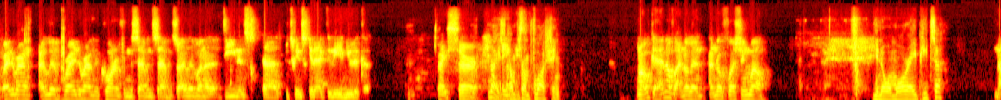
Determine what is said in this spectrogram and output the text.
right around. I live right around the corner from the seven seven. So I live on a Dean and uh, between Schenectady and Utica. Nice, sir. Nice. Hey, I'm from Flushing. Okay, I know. I know that. I know Flushing well. You know Amore Pizza? No.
